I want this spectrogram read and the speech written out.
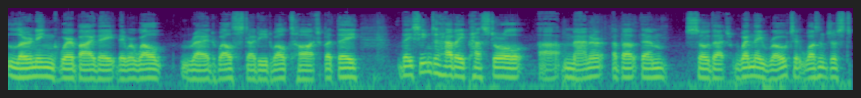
learning, whereby they, they were well read, well studied, well taught, but they they seem to have a pastoral uh, manner about them, so that when they wrote, it wasn't just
